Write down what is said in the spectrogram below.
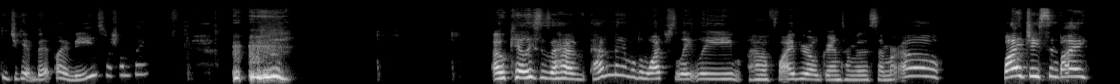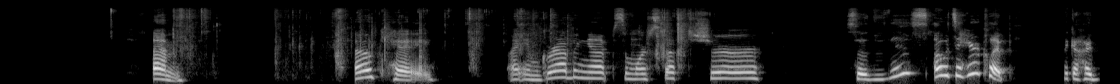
Did you get bit by bees or something? oh, Kelly says, I have, haven't been able to watch lately. I have a five-year-old grandson for the summer. Oh, bye, Jason, bye. Um, okay. I am grabbing up some more stuff to share. So this, oh, it's a hair clip like a high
